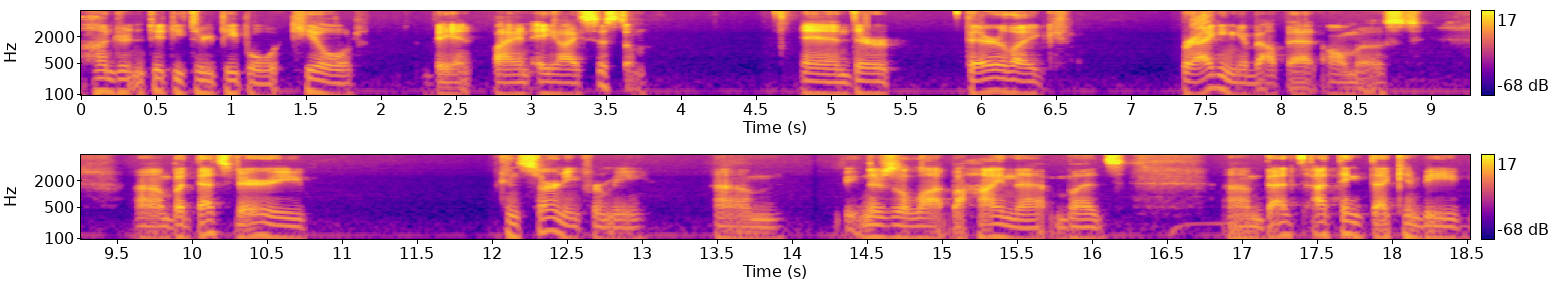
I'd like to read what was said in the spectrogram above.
153 people were killed by, by an AI system, and they're they're like bragging about that almost, um, but that's very concerning for me. Um, there's a lot behind that, but um, that's I think that can be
